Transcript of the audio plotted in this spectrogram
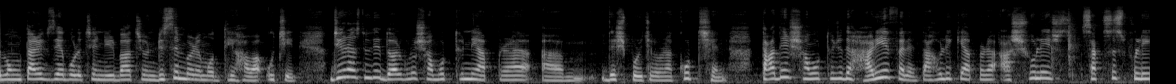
এবং তারেক জিয়া বলেছেন নির্বাচন ডিসেম্বরের মধ্যে হওয়া উচিত। যে রাজনৈতিক দলগুলোর সমর্থন নিয়ে আপনারা দেশ পরিচালনা করছেন তাদের সমর্থন যদি হারিয়ে ফেলেন তাহলে কি আপনারা আসলে সাকসেসফুলি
